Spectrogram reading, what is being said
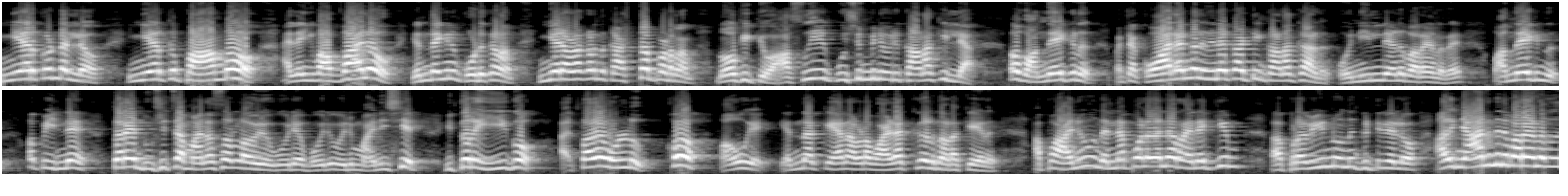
ഇങ്ങേർക്കുണ്ടല്ലോ ഇങ്ങേർക്ക് പാമ്പോ? അല്ലെങ്കിൽ വവ്വാലോ എന്തെങ്കിലും കൊടുക്കണം. ഇങ്ങനെ അവിടെ കിടന്ന് കഷ്ടപ്പെടണം. നോക്കിക്കോ അസൂയയും കുശുമ്പിന് ഒരു കണക്കില്ല. അപ്പോൾ വന്നേക്കണ്. മറ്റേ കോലങ്ങൾ ഇതിനെക്കാട്ടിയും കണക്കാണ്. ഒനിലിനെയാണ് പറയണത്. വന്നേക്കുന്നത് അപ്പോൾ പിന്നെ ഇത്രയും ദുഷിച്ച മനസ്സുള്ള ഒരു ഒരു ഒരു മനുഷ്യൻ ഇത്ര ഈഗോ അത്രേ ഉള്ളൂ. ഹോ ഔ എന്നൊക്കെയാണ് അവിടെ വഴക്കുകൾ നടക്കുകയാണ്. അപ്പോൾ അനു എന്നെപ്പോലെ പോലെ തന്നെ റെനയ്ക്കും പ്രവീണിനും ഒന്നും കിട്ടില്ലല്ലോ. അത് ഞാനെന്തിനു പറയണത്?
